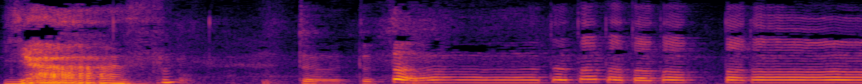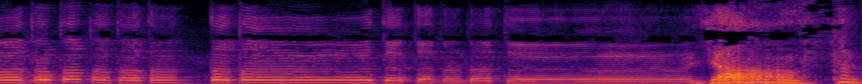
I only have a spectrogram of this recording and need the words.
Yes. Yes.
